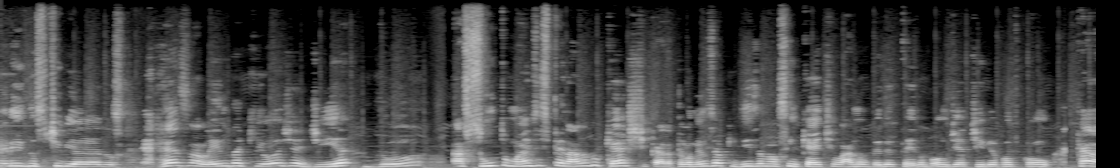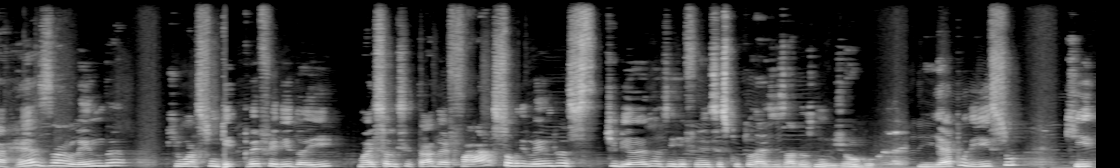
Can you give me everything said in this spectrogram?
Queridos tibianos! Reza a lenda que hoje é dia do assunto mais esperado do cast, cara. Pelo menos é o que diz a nossa enquete lá no BDT, no bomdiatibia.com. Cara, reza a lenda que o assunto preferido aí, mais solicitado, é falar sobre lendas tibianas e referências culturais usadas no jogo. E é por isso que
